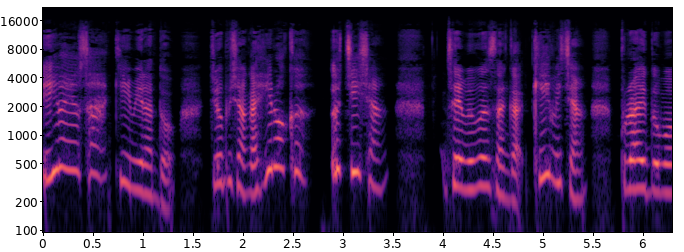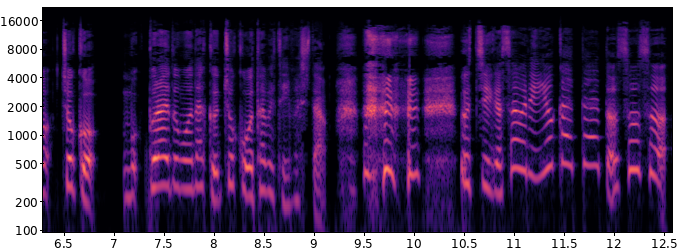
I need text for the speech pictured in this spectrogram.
いいわよさん、キービランド。ジュビさんが広く。うちーさん。セイムブンさんが、キーミちゃん。プライドもチョコ。プライドもなくチョコを食べていました。うちがサオリンよかったと、そうそう。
